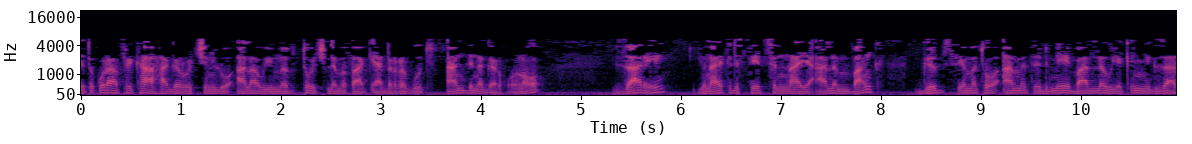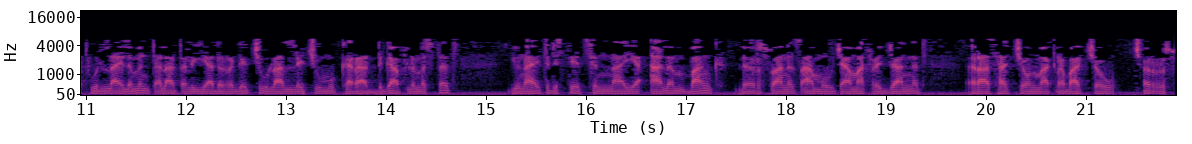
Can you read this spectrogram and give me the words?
የጥቁር አፍሪካ ሀገሮችን ሉዓላዊ መብቶች ለመፋቅ ያደረጉት አንድ ነገር ሆኖ ዛሬ ዩናይትድ ስቴትስና የዓለም ባንክ ግብጽ የመቶ ዓመት ዕድሜ ባለው የቅኝ ግዛት ውል ላይ ለመንጠላጠል እያደረገችው ላለችው ሙከራ ድጋፍ ለመስጠት ዩናይትድ ስቴትስና የዓለም ባንክ ለእርሷ ነጻ መውጫ ማስረጃነት ራሳቸውን ማቅረባቸው ጨርሶ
